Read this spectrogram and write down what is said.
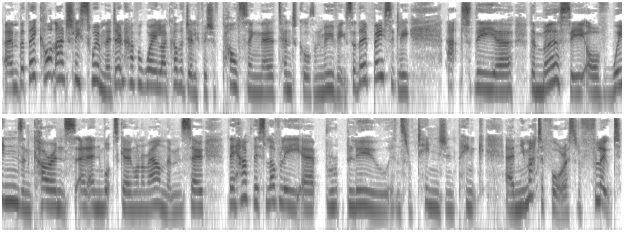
Um, but they can't actually swim. They don't have a way like other jellyfish of pulsing their tentacles and moving. So they're basically at the uh, the mercy of winds and currents and, and, what's going on around them. So they have this lovely uh, b- blue and sort of tinged and pink um, pneumatophora sort of float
